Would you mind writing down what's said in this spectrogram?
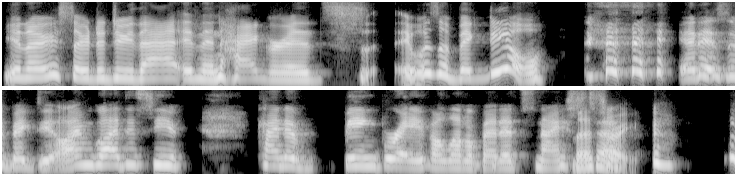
you know? So to do that and then Hagrid's, it was a big deal. it is a big deal. I'm glad to see you kind of being brave a little bit. It's nice. That's to, right.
